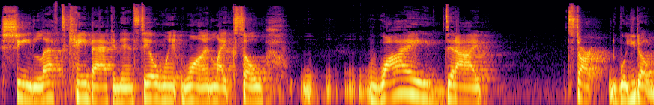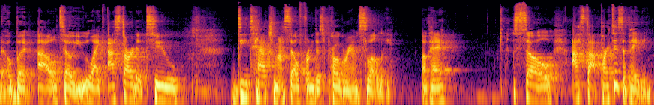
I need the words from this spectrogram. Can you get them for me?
she left, came back, and then still went one. Like, so why did I start well you don't know but i'll tell you like i started to detach myself from this program slowly okay so i stopped participating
